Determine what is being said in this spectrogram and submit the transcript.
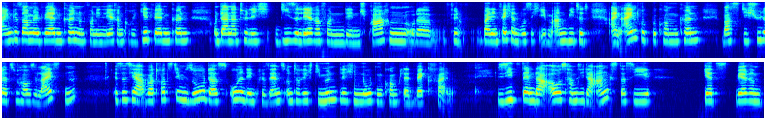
eingesammelt werden können und von den Lehrern korrigiert werden können und dann natürlich diese Lehrer von den Sprachen oder für, bei den Fächern, wo es sich eben anbietet, einen Eindruck bekommen können, was die Schüler zu Hause leisten. Es ist ja aber trotzdem so, dass ohne den Präsenzunterricht die mündlichen Noten komplett wegfallen. Wie sieht es denn da aus? Haben Sie da Angst, dass Sie jetzt während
